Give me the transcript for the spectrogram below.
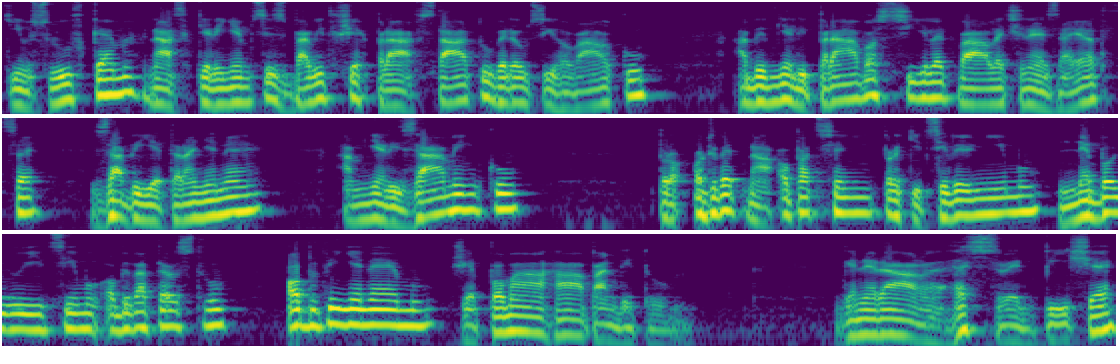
Tím slůvkem nás chtěli Němci zbavit všech práv státu vedoucího válku, aby měli právo střílet válečné zajatce zabíjet raněné a měli záminku pro odvetná opatření proti civilnímu nebojujícímu obyvatelstvu, obviněnému, že pomáhá banditům. Generál Heslin píše,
